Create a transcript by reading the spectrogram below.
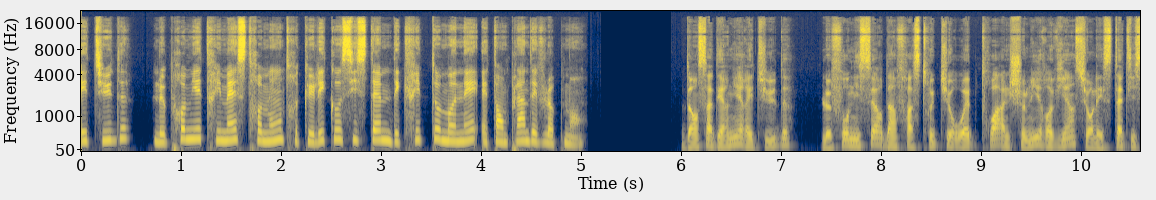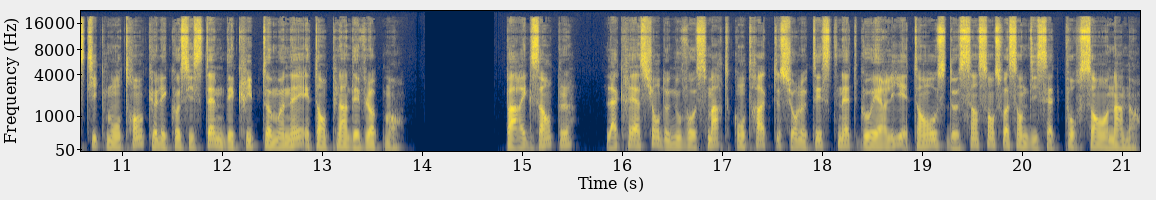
Étude, le premier trimestre montre que l'écosystème des crypto-monnaies est en plein développement. Dans sa dernière étude, le fournisseur d'infrastructures Web3 Alchemy revient sur les statistiques montrant que l'écosystème des crypto-monnaies est en plein développement. Par exemple, la création de nouveaux smart contracts sur le testnet Goerli est en hausse de 577% en un an.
